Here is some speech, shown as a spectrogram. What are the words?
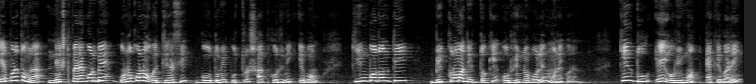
এরপরে তোমরা নেক্সট প্যারা করবে। কোনো কোনো ঐতিহাসিক গৌতমী পুত্র সাতকর্ণী এবং কিংবদন্তি বিক্রমাদিত্যকে অভিন্ন বলে মনে করেন। কিন্তু এই অভিমত একেবারেই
